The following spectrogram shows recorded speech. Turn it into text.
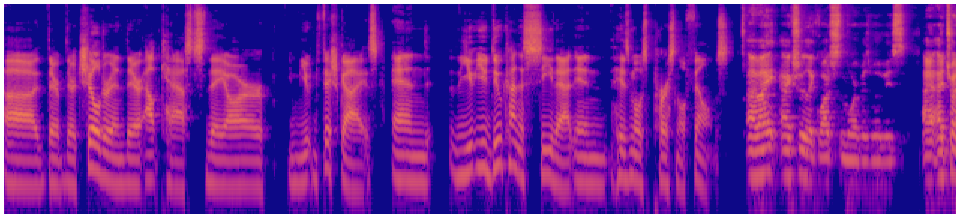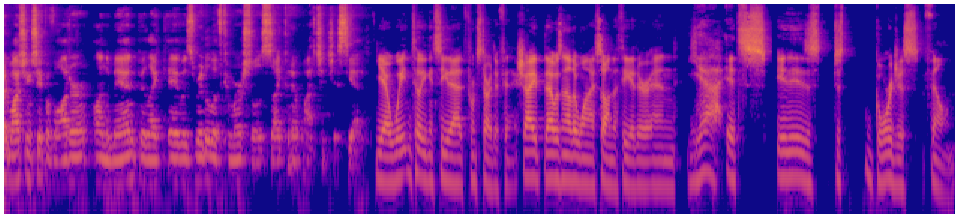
uh, they're they're children, they're outcasts, they are mutant fish guys, and you you do kind of see that in his most personal films. I might actually like watch some more of his movies. I, I tried watching Shape of Water on demand, but like it was riddled with commercials, so I couldn't watch it just yet. Yeah, wait until you can see that from start to finish. I that was another one I saw in the theater, and yeah, it's it is just gorgeous film.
